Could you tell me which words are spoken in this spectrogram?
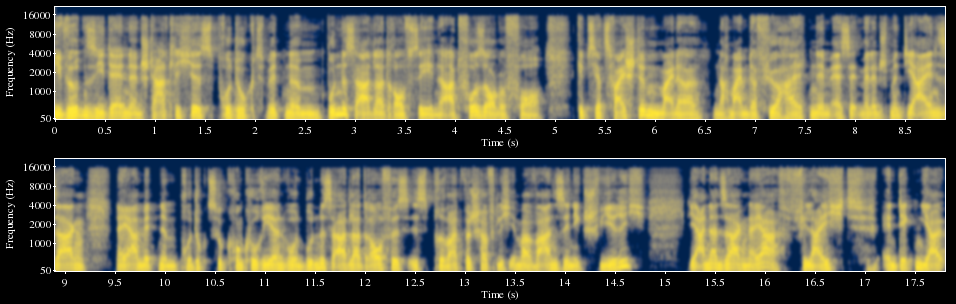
Wie würden Sie denn ein staatliches Produkt mit einem Bundesadler drauf sehen, eine Art Vorsorgefonds? Gibt es ja zwei Stimmen meiner, nach meinem Dafürhalten im Asset Management. Die einen sagen, naja, mit einem Produkt zu konkurrieren, wo ein Bundesadler drauf ist, ist privatwirtschaftlich immer wahnsinnig schwierig. Die anderen sagen, naja, vielleicht entdecken ja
